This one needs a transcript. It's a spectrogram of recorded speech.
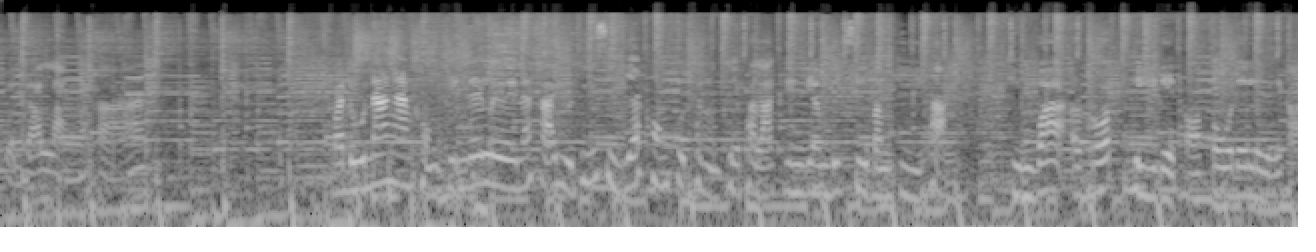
ส่วนด้านหลังนะคะ มาดูหน้างานของจริงได้เลยนะคะ อยู่ที่สี่แยกคลองขุดถนนเทพารักษ์ยิงเยี่ยมบิ๊กซีบางพีค่ะพิมพ์ว่ารถดีเด็ดออโต้ได้เลยค่ะ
